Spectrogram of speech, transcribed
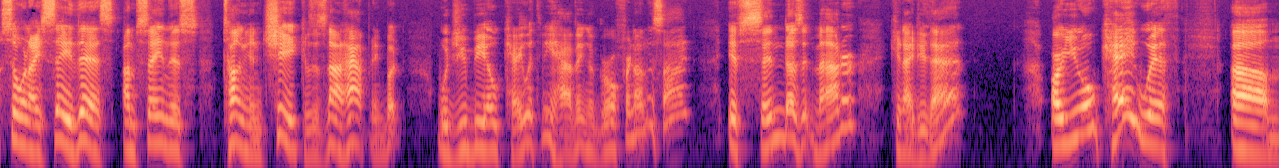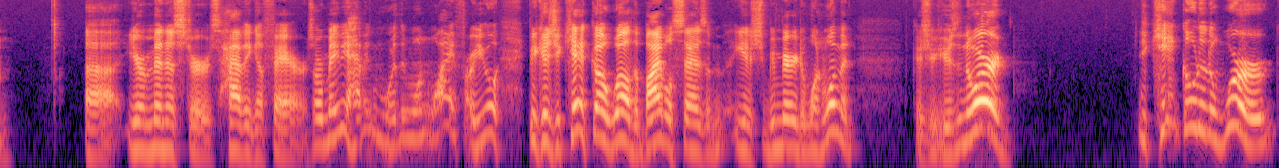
so when I say this, I'm saying this tongue in cheek because it's not happening, but would you be okay with me having a girlfriend on the side? If sin doesn't matter, can I do that? Are you okay with um, uh, your ministers having affairs or maybe having more than one wife? Are you because you can't go, well, the Bible says um, you should be married to one woman because you're using the word. You can't go to the word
